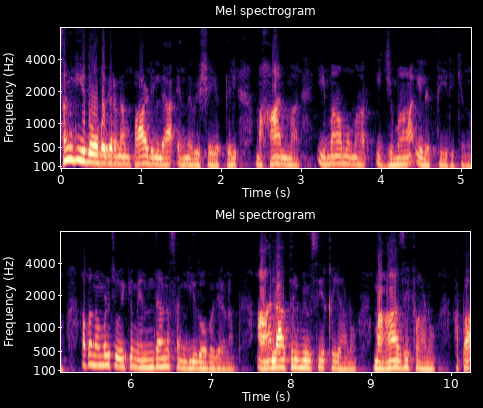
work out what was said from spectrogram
സംഗീതോപകരണം പാടില്ല എന്ന വിഷയത്തിൽ മഹാന്മാർ ഇമാമുമാർ ഇജുമായിലെത്തിയിരിക്കുന്നു. അപ്പോൾ നമ്മൾ ചോദിക്കും എന്താണ് സംഗീതോപകരണം? ആലാത്തുൽ മ്യൂസിഖിയാണോ? മഹാസിഫാണോ? അപ്പോൾ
